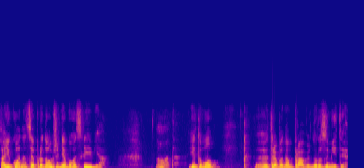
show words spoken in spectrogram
А ікона це продовження богослів'я. От. І тому е, треба нам правильно розуміти.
